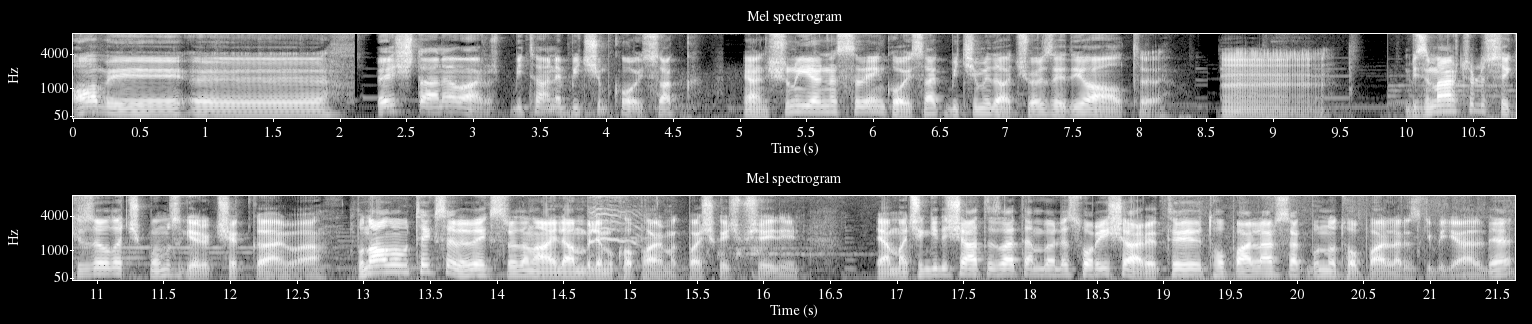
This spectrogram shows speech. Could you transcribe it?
Abi 5 tane var. Bir tane biçim koysak. Yani şunu yerine Swain koysak biçimi de açıyoruz ediyor 6. Hmm. Bizim her türlü 8 level'a çıkmamız gerekecek galiba. Bunu almamın tek sebebi ekstradan aile amblemi koparmak. Başka hiçbir şey değil. Ya maçın gidişatı zaten böyle soru işareti. Toparlarsak bunu da toparlarız gibi geldi.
